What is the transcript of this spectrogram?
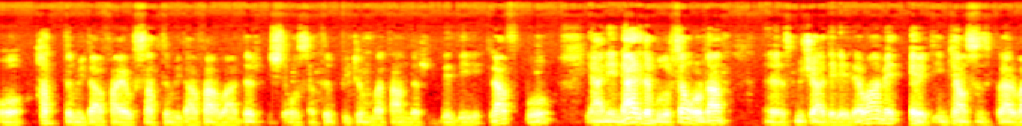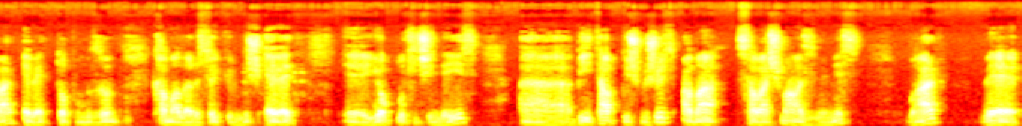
o hattı müdafaa yok sattı müdafaa vardır. İşte o satı bütün vatandır dediği laf bu. Yani nerede bulursan oradan e, mücadeleye devam et. Evet imkansızlıklar var. Evet topumuzun kamaları sökülmüş. Evet e, yokluk içindeyiz. E, bitap düşmüşüz ama savaşma azmimiz var ve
